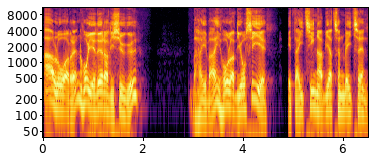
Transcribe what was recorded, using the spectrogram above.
Aloaren hoi edera dizugu? Bai bai, hola diosie, eta itzina abiatzen behitzen.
